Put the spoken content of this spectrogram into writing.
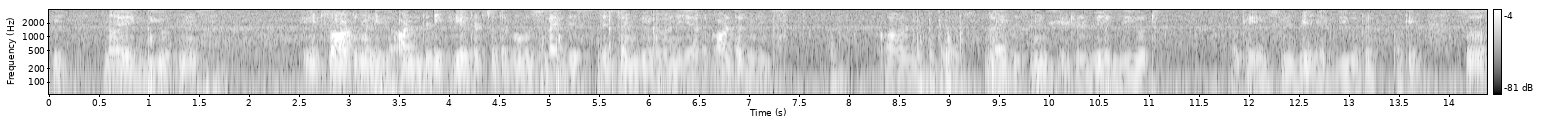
Okay now execute means it's automatically already created. So the purpose like this. Just I'm given here alter means alter like this means it will be execute okay it will be executed. Okay so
